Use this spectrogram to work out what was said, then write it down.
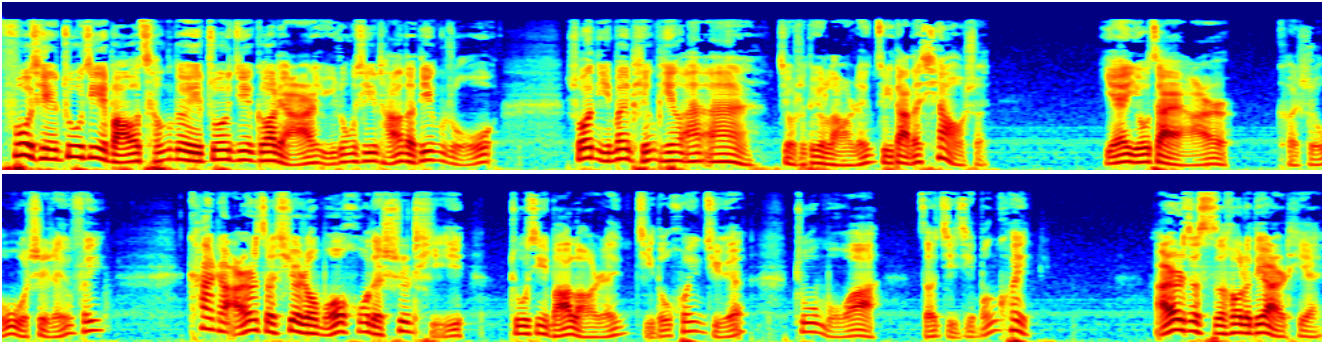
父亲朱进宝曾对朱军哥俩语重心长的叮嘱说：“你们平平安安，就是对老人最大的孝顺。”言犹在耳，可是物是人非。看着儿子血肉模糊的尸体，朱进宝老人几度昏厥，朱母啊则几近崩溃。儿子死后的第二天。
